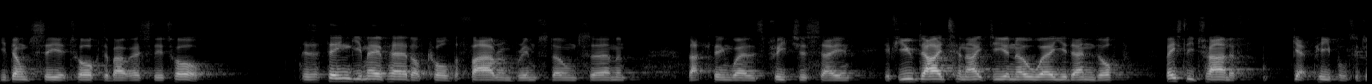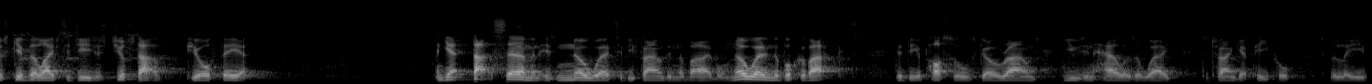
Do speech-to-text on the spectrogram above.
you don't see it talked about at all. There's a thing you may have heard of called the fire and brimstone sermon. That thing where there's preachers saying, If you died tonight, do you know where you'd end up? Basically, trying to get people to just give their lives to Jesus just out of pure fear. And yet, that sermon is nowhere to be found in the Bible. Nowhere in the book of Acts did the apostles go around using hell as a way to try and get people to believe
